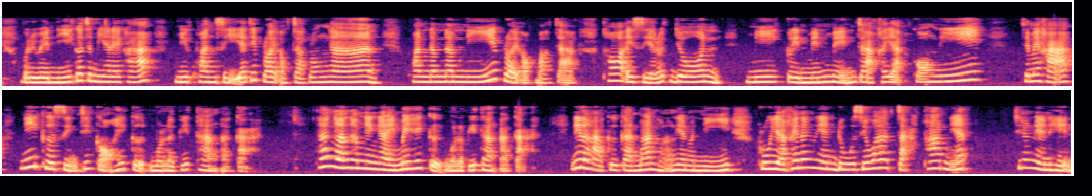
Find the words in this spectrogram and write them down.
ๆ บริเวณนี้ก็จะมีอะไรคะ มีควันสีที่ปล่อยออกจากโรงงาน ควันดำๆนี้ปล่อยออกมาจากท่อไอเสียรถยนต์ มีกลิ่นเหม็นๆจากขยะกองนี้ ใช่ไหมคะ นี่คือสิ่งที่ก่อให้เกิดมลพิษทางอากาศ ถ้างั้นทำยังไงไม่ให้เกิดมลพิษทางอากาศ นี่แหละค่ะคือการบ้านของนักเรียนวันนี้ ครูอยากให้นักเรียนดูซิว่าจากภาพเนี้ย ที่นักเรียนเห็น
